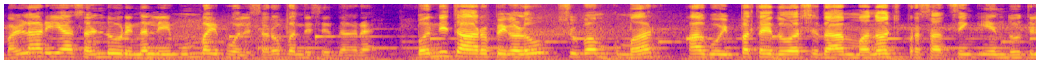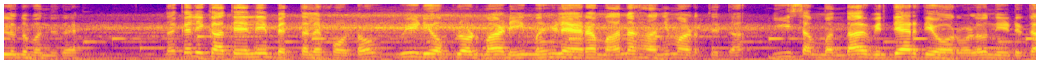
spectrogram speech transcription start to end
ಬಳ್ಳಾರಿಯ ಸಂಡೂರಿನಲ್ಲಿ ಮುಂಬೈ ಪೊಲೀಸರು ಬಂಧಿಸಿದ್ದಾರೆ. ಬಂಧಿತ ಆರೋಪಿಗಳು ಶುಭಂ ಕುಮಾರ್ ಹಾಗೂ ಇಪ್ಪತ್ತೈದು ವರ್ಷದ ಮನೋಜ್ ಪ್ರಸಾದ್ ಸಿಂಗ್ ಎಂದು ತಿಳಿದು ಬಂದಿದೆ. ನಕಲಿ ಖಾತೆಯಲ್ಲಿ ಬೆತ್ತಲೆ ಫೋಟೋ, ವಿಡಿಯೋ ಅಪ್ಲೋಡ್ ಮಾಡಿ ಮಹಿಳೆಯರ ಮಾನಹಾನಿ ಮಾಡುತ್ತಿದ್ದ. ಈ ಸಂಬಂಧ ವಿದ್ಯಾರ್ಥಿಯೋರ್ವಳು ನೀಡಿದ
